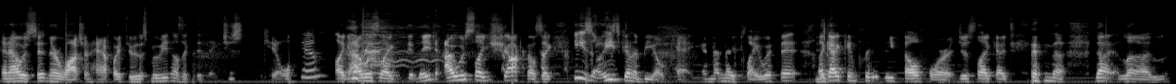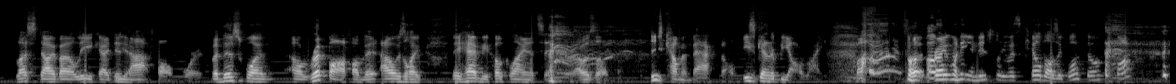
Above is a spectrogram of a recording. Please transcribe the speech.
And I was sitting there watching halfway through this movie, and I was like, did they just kill him? Like I was like, did they? I was like shocked. I was like, he's he's gonna be okay. And then they play with it. Like I completely fell for it, just like I did in the, the Le- Les Diaboliques. I did Yeah. not fall for it. But this one, a rip off of it, I was like, they had me hook, line, and sinker. I was like, he's coming back though. He's gonna be all right. But, but Oh. right when he initially was killed, I was like, what the fuck?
